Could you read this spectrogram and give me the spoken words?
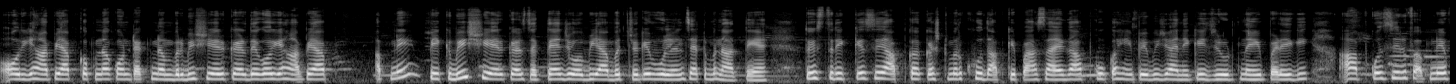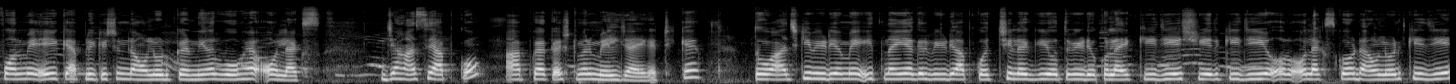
और यहाँ पे आपको अपना कॉन्टैक्ट नंबर भी शेयर कर देगा और यहाँ पर आप अपने पिक भी शेयर कर सकते हैं, जो भी आप बच्चों के वुलन सेट बनाते हैं। तो इस तरीके से आपका कस्टमर खुद आपके पास आएगा, आपको कहीं पे भी जाने की ज़रूरत नहीं पड़ेगी। आपको सिर्फ़ अपने फ़ोन में एक एप्लीकेशन डाउनलोड करनी है और वो है ओलेक्स जहाँ से आपको आपका कस्टमर मिल जाएगा, ठीक है? तो आज की वीडियो में इतना ही। अगर वीडियो आपको अच्छी लगी हो तो वीडियो को लाइक कीजिए शेयर कीजिए और ओलेक्स को डाउनलोड कीजिए,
